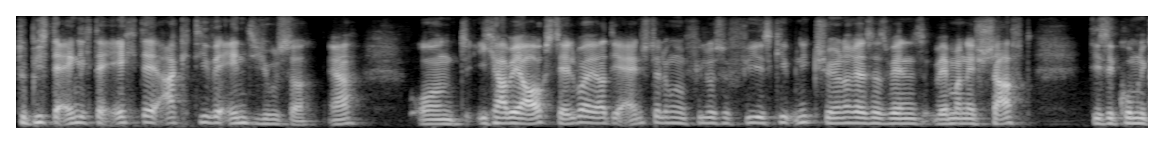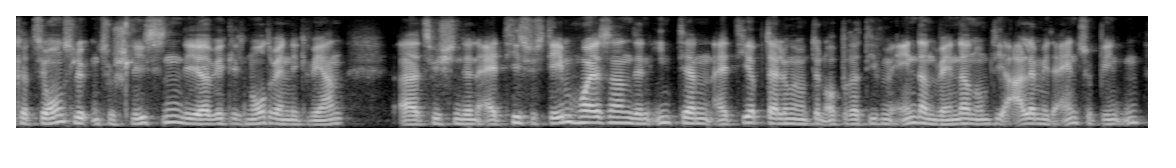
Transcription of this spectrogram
du bist ja eigentlich der echte aktive End-User, ja. Und ich habe ja auch selber ja die Einstellung und Philosophie, es gibt nichts Schöneres, als wenn, wenn man es schafft, diese Kommunikationslücken zu schließen, die ja wirklich notwendig wären, äh, zwischen den IT-Systemhäusern, den internen IT-Abteilungen und den operativen Endanwendern, um die alle mit einzubinden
